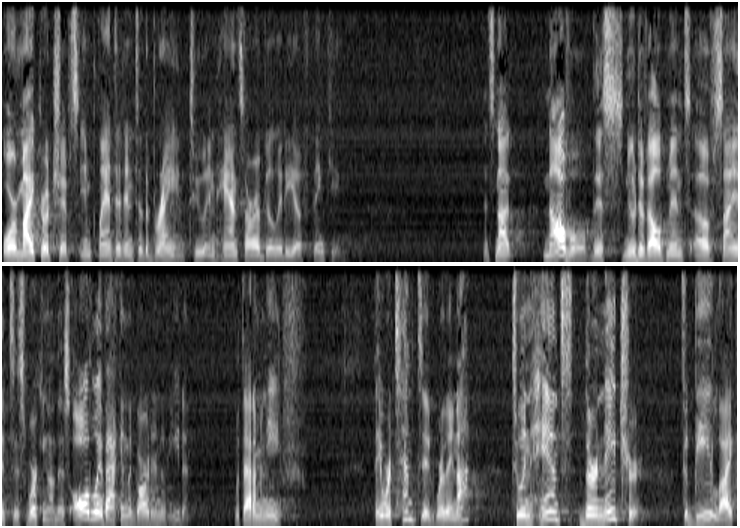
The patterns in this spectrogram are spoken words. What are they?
or microchips implanted into the brain to enhance our ability of thinking. It's not novel, this new development of scientists working on this, all the way back in the Garden of Eden with Adam and Eve. They were tempted, were they not, to enhance their nature, to be like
